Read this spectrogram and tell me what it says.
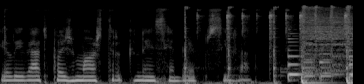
realidade depois mostre que nem sempre é possível.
